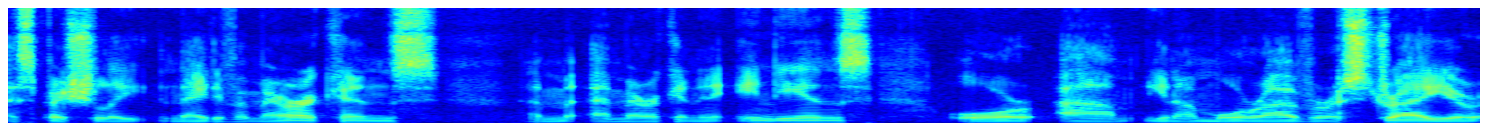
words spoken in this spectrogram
especially Native Americans, American Indians, or um, you know, moreover, Australia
